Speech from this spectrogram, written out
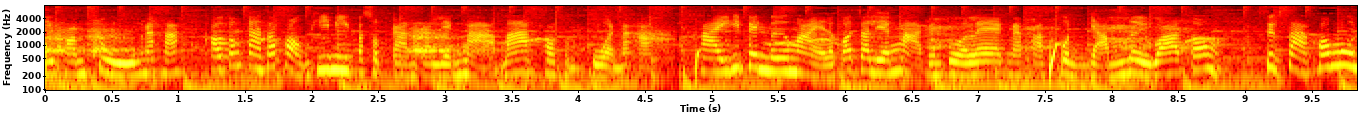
มีความสูงนะคะ เขาต้องการเจ้าของที่มีประสบการณ์การเลี้ยงหมามากพอสมควรนะคะ ใครที่เป็นมือใหม่แล้วก็จะเลี้ยงหมาเป็นตัวแรกนะคะฝนย้ำเลยว่าต้อง ศึกษาข้อมูล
